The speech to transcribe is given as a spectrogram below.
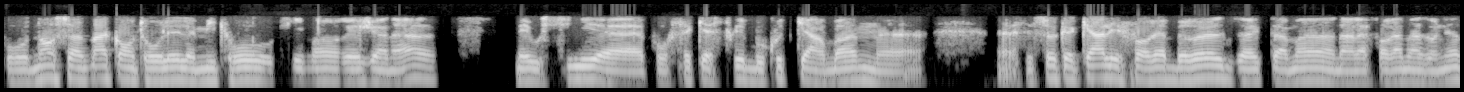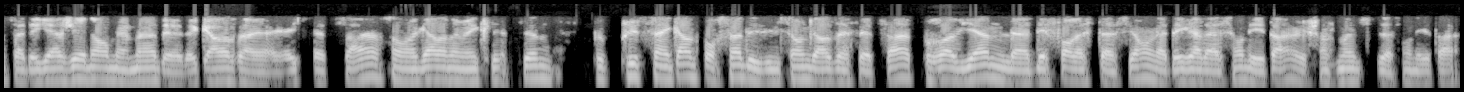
pour non seulement contrôler le microclimat régional, mais aussi euh, pour séquestrer beaucoup de carbone. c'est sûr que quand les forêts brûlent directement dans la forêt amazonienne, ça dégage énormément de, gaz à effet de serre. Si on regarde en Amérique latine, plus de 50% des émissions de gaz à effet de serre proviennent de la déforestation, la dégradation des terres, le changement d'utilisation des terres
